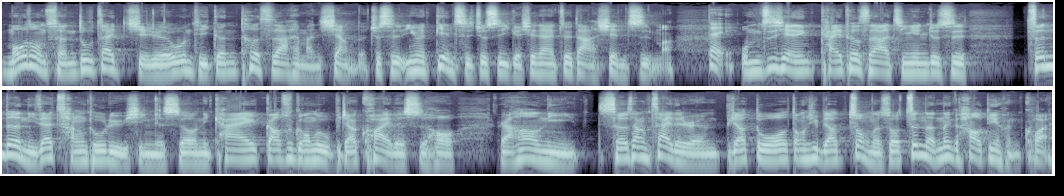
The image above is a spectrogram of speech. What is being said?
某种程度在解决的问题跟特斯拉还蛮像的，就是因为电池就是一个现在最大的限制嘛。对，我们之前开特斯拉的经验就是。真的，你在长途旅行的时候，你开高速公路比较快的时候，然后你车上载的人比较多，东西比较重的时候，真的那个耗电很快。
